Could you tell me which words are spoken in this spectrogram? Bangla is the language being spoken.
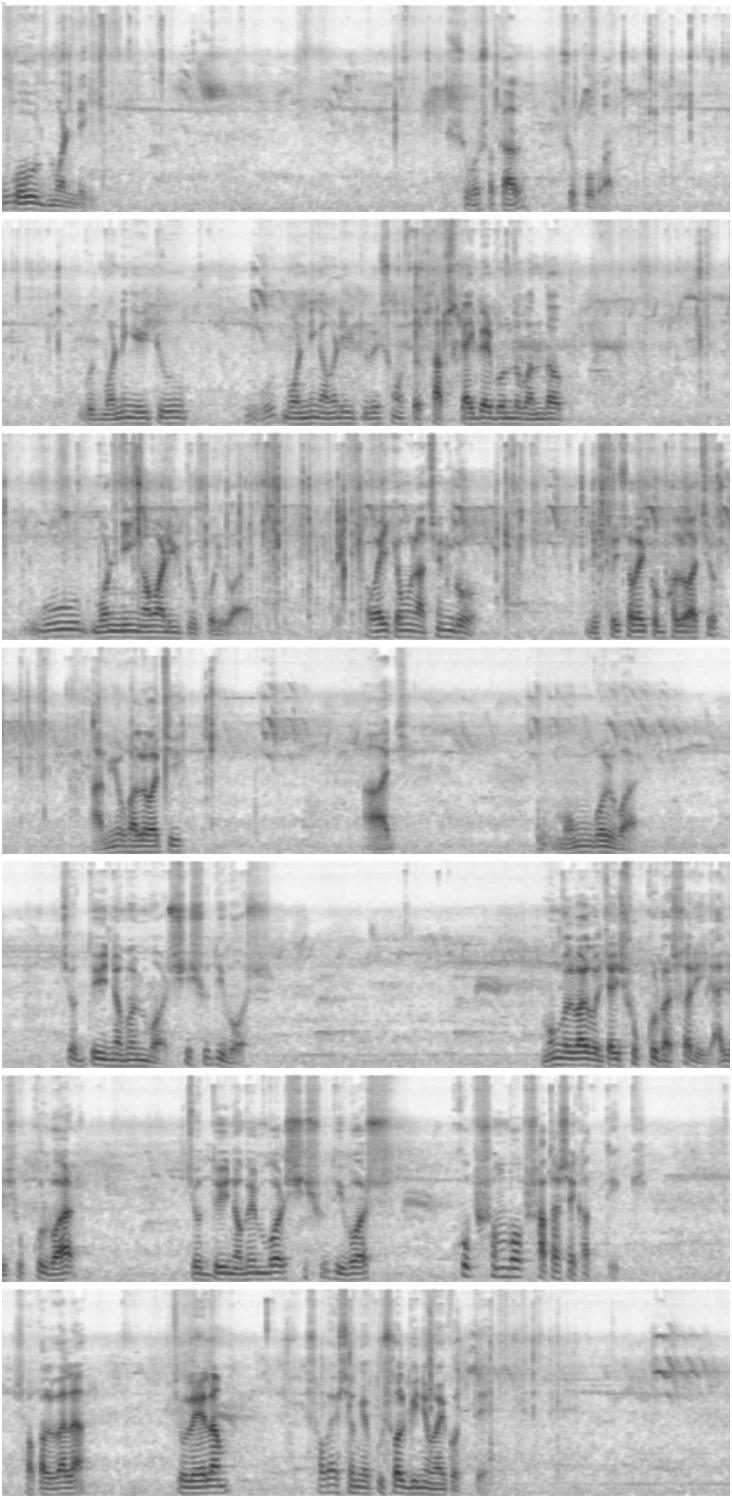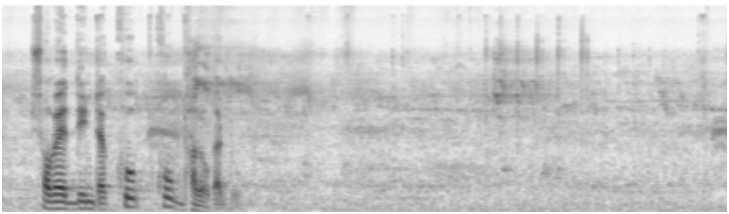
Good morning. শুভ সকাল, সুপ্রভাত। Good morning YouTube. Good morning আমার ইউটিউবের সমস্ত সাবস্ক্রাইবার বন্ধু বান্ধব গুড মর্নিং আমার ইউটিউব পরিবার। সবাই কেমন আছেন গো? নিশ্চয়ই সবাই খুব ভালো আছো। আমিও ভালো আছি। আজ মঙ্গলবার। চোদ্দোই নভেম্বর শিশু দিবস। মঙ্গলবার বলছি, আজ শুক্রবার সরি আজ শুক্রবার, চোদ্দোই নভেম্বর শিশু দিবস, খুব সম্ভব সাতাশে কার্তিক। সকালবেলা চলে এলাম সবার সঙ্গে কুশল বিনিময় করতে। সবাইয়ের দিনটা খুব খুব ভালো কাটুক।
